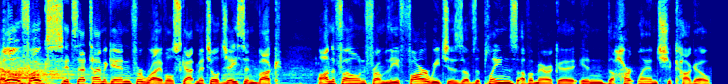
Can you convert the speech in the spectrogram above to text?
Hello, folks. It's that time again for Rivals. Scott Mitchell, Jason Buck on the phone from the far reaches of the plains of America in the heartland, Chicago.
